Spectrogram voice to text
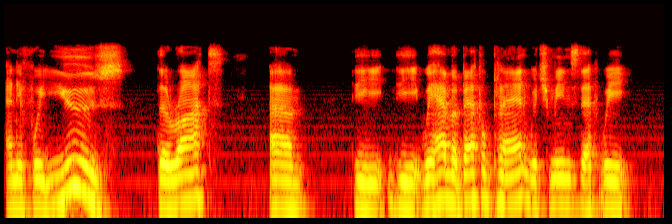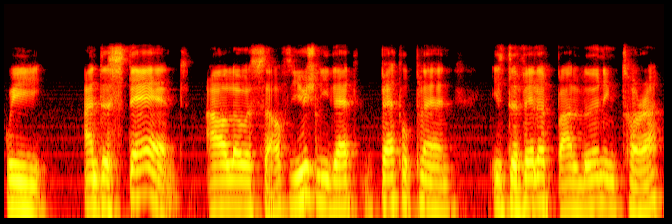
and if we use the right um, the the we have a battle plan, which means that we we understand our lower self. Usually, that battle plan is developed by learning Torah.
